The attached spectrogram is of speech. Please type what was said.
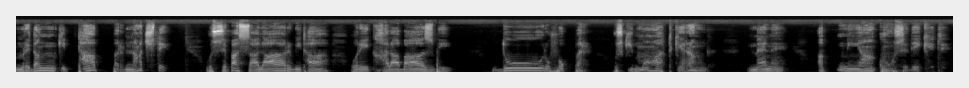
मृदंग की थाप पर नाचते उस सिपा सालार भी था और एक खलाबाज भी। दूर उफुक पर उसकी मौत के रंग मैंने अपनी आँखों से देखे थे।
